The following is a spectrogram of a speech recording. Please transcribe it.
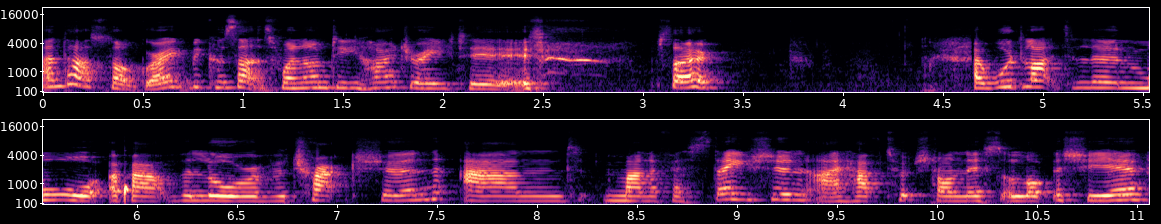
And that's not great because that's when I'm dehydrated. so I would like to learn more about the law of attraction and manifestation. I have touched on this a lot this year.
